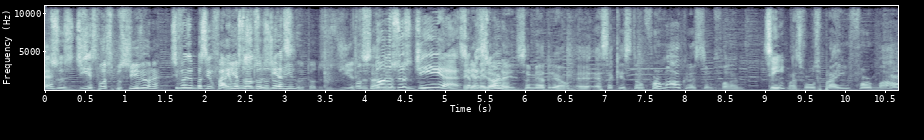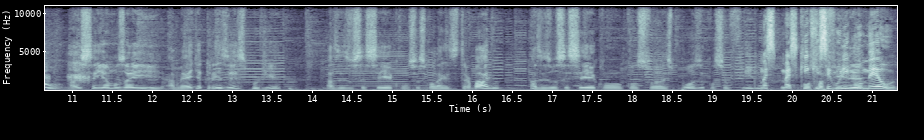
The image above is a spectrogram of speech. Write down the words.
todos os dias- Se fosse possível, né? Se fosse possível, faríamos, todos todo os dias? domingo, todos os dias. Ô, todos-. Todos os dias! Seria melhor, né? Sammy Adriel, é, essa questão formal que nós estamos falando. Sim. Mas fomos pra informal, nós ceiamos aí a média três vezes por dia. Às vezes você ceia com seus colegas de trabalho, às vezes você ceia com, com sua esposa, com seu filho. Mas, mas que Com que esse guri comeu?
